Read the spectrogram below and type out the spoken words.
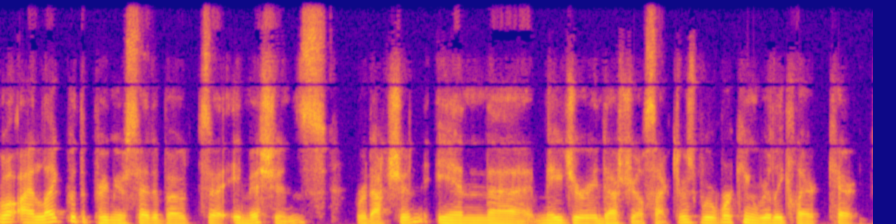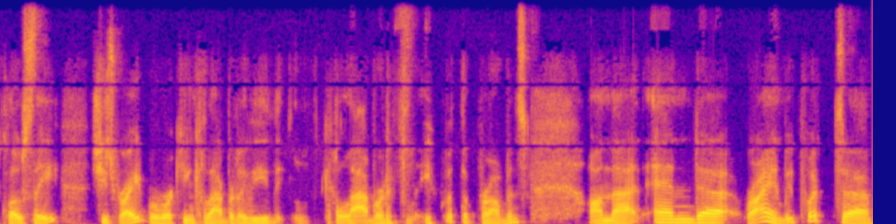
Well, I like what the premier said about uh, emissions reduction in uh, major industrial sectors. We're working really clear, care, closely. She's right. We're working collaboratively, collaboratively with the province on that. And uh, Ryan, we put uh,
